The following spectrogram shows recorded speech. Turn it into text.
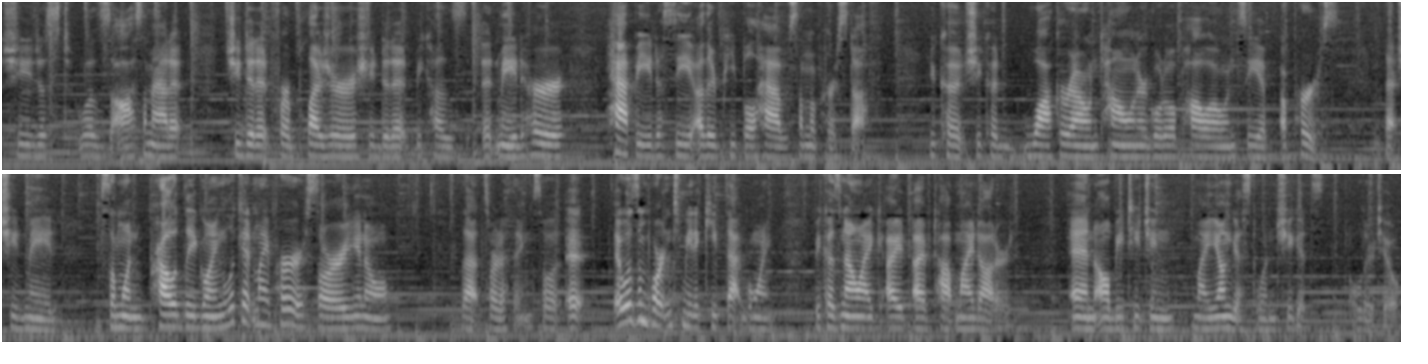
she just was awesome at it. She did it for pleasure. She did it because it made her happy to see other people have some of her stuff. You could, she could walk around town or go to a powwow and see a, a purse that she'd made. Someone proudly going, look at my purse, or you know, that sort of thing. So it, it was important to me to keep that going because now I, I, I've taught my daughters and I'll be teaching my youngest when she gets older too.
